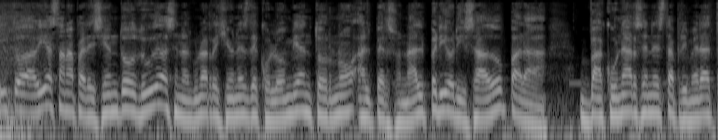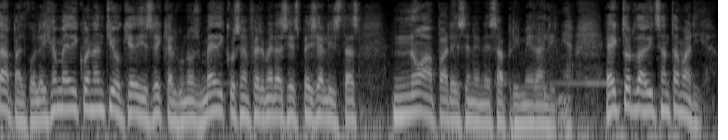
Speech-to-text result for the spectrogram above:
Y todavía están apareciendo dudas en algunas regiones de Colombia en torno al personal priorizado para vacunarse en esta primera etapa. El Colegio Médico en Antioquia dice que algunos médicos, enfermeras y especialistas no aparecen en esa primera línea. Héctor David Santamaría.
